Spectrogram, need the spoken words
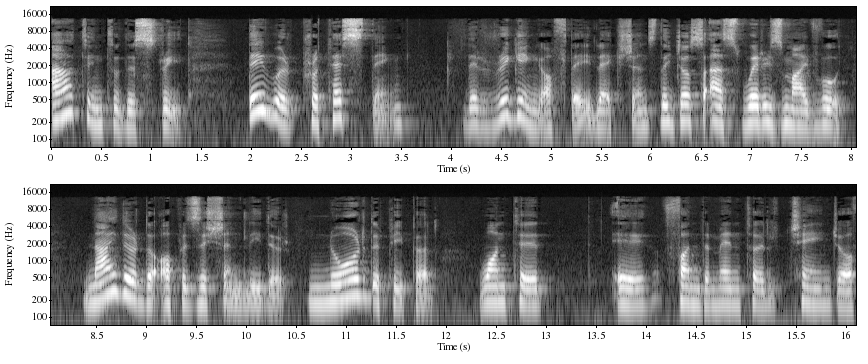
out into the street, they were protesting the rigging of the elections. They just asked, Where is my vote? Neither the opposition leader nor the people wanted a fundamental change of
